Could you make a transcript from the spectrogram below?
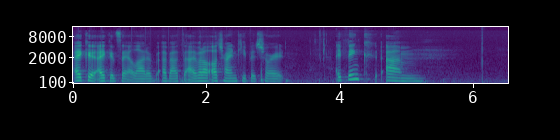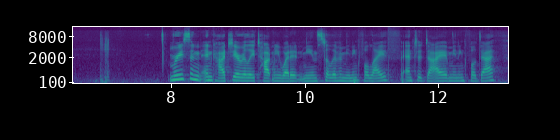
I could I could say a lot of, about that, but I'll, I'll, try and keep it short. I think um, Maurice and, and Katia really taught me what it means to live a meaningful life and to die a meaningful death.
